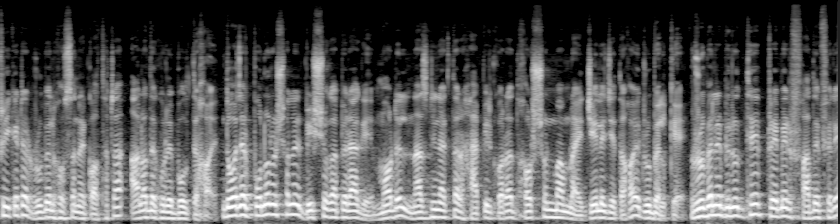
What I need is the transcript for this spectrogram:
ক্রিকেটার রুবেল হোসেনের কথাটা আলাদা করে বলতে হয়। দুহাজার পনেরো সালের বিশ্বকাপের আগে মডেল নাজনীন আক্তার হ্যাপির করা ধর্ষণ মামলায় জেলে যেতে হয় রুবেলকে। রুবেলের বিরুদ্ধে প্রেমের ফাঁদে ফেরে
